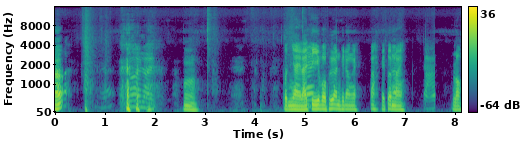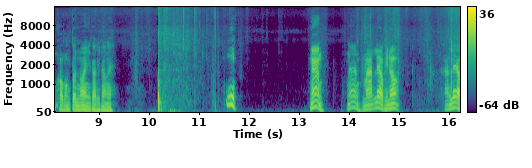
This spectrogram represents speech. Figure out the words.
ฮะหน่อยหน่อยอืมต้นใหญ่หลายปีบ่เพื่อนพี่น้องเลยไปไปต้นใหม่จ้าลองขอบางต้นน้อยนี่ก่อนพี่น้องเลยอู้นั่นนั่นมาแล้วพี่น้องมาแล้ว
